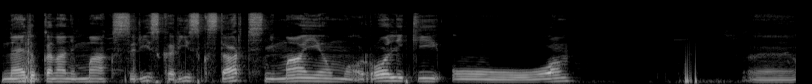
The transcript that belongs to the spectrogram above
на этом канале макс риск риск старт снимаем ролики о э,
